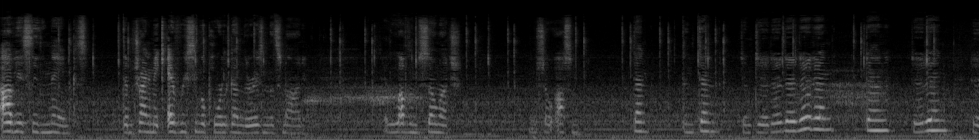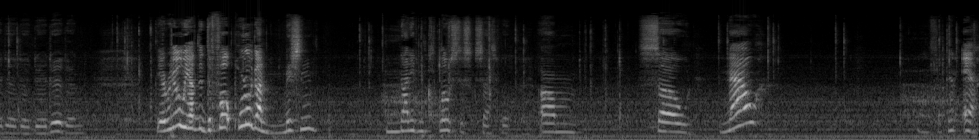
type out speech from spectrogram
obviously the name because I'm trying to make every single portal gun there is in this mod. I love them so much. They're so awesome. Dun dun dun dun dun dun dun dun dun dun There we go. We have the default portal gun mission. Not even close to successful. Um. So now. One second. Yeah.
